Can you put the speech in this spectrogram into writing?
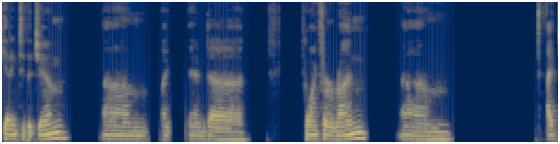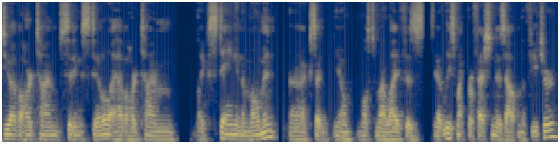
getting to the gym, um, and uh, going for a run. Um, I do have a hard time sitting still. I have a hard time like staying in the moment because uh, I, you know, most of my life is at least my profession is out in the future,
